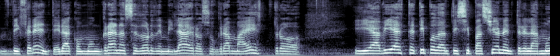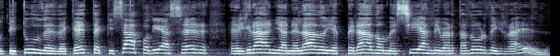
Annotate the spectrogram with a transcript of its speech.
diferente. Era como un gran hacedor de milagros un gran maestro y había este tipo de anticipación entre las multitudes de que este quizás podía ser el gran y anhelado y esperado Mesías libertador de Israel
